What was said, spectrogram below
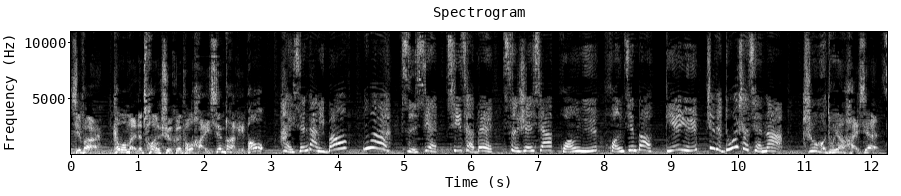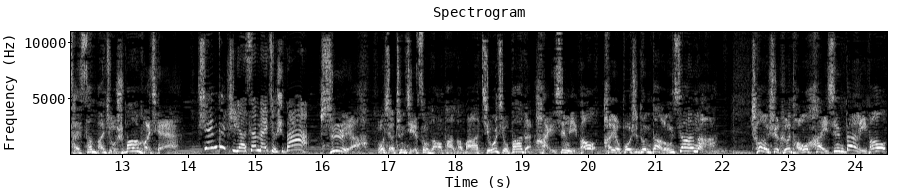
媳妇儿，看我买的创世河童海鲜大礼包。海鲜大礼包，哇！紫蟹、七彩贝、刺身虾、黄鱼、黄金鲍、蝶鱼，这得多少钱呢？这么多样海鲜，才三百九十八块钱。真的只要三百九十八？是呀，我想春节送老爸老妈九九八的海鲜礼包，还有波士顿大龙虾呢。创世合同海鲜大礼包，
